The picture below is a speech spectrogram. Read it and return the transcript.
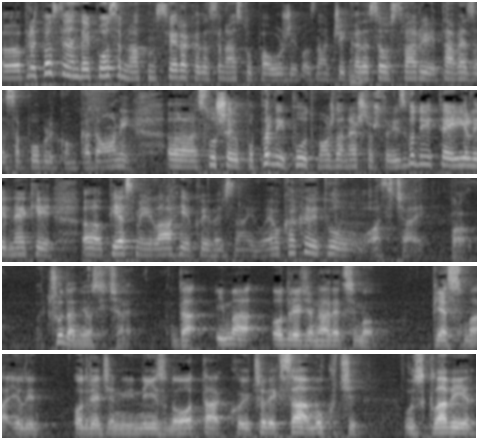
E, pretpostavljam da je posebna atmosfera kada se nastupa uživo, znači kada se ostvaruje ta veza sa publikom, kada oni uh, slušaju po prvi put možda nešto što izvodite ili neke uh, pjesme i lahije koje već znaju. Evo, kakav je tu osjećaj? Pa, čudan je osjećaj da ima određena, recimo, pjesma ili određeni niz nota koji čovjek sam u kući uz klavir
